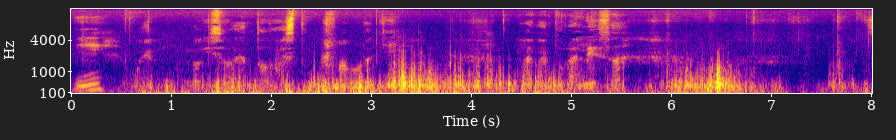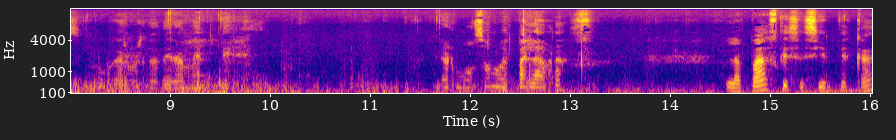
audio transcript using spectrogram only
Y bueno, lo hizo, vean todo esto, por favor, aquí la naturaleza. Es un lugar verdaderamente hermoso, no hay palabras. La paz que se siente acá.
